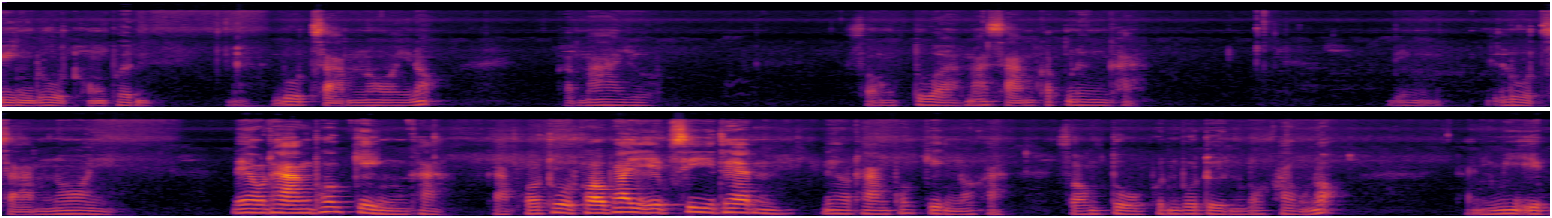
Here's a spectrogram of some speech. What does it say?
วิ่งรูดของเพิ่นรูดสามน้อยเนาะกับมาอยู่สองตัวมาสามกับหนึ่งค่ะวิ่งรูดสามน้อย แนวทางพ่อเก่งค่ะ กับขอโทษขออภัยเอฟซีแทนแนวทางพ่อเก่งเนาะค่ะสองตัวเพิ่นบ่เดินบ่เข้าเนาะอันนี้มีเอฟ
